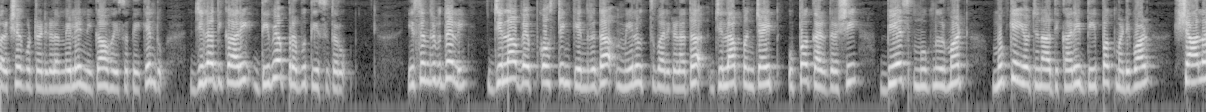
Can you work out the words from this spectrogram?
ಪರೀಕ್ಷಾ ಕೊಠಡಿಗಳ ಮೇಲೆ ನಿಗಾ ವಹಿಸಬೇಕೆಂದು ಜಿಲ್ಲಾಧಿಕಾರಿ ದಿವ್ಯಪ್ರಭು ತಿಳಿಸಿದರು. ಈ ಸಂದರ್ಭದಲ್ಲಿ ಜಿಲ್ಲಾ ವೆಬ್ ಕಾಸ್ಟಿಂಗ್ ಕೇಂದ್ರದ ಮೇಲುಸ್ತುವಾರಿಗಳಾದ ಜಿಲ್ಲಾ ಪಂಚಾಯತ್ ಉಪ ಕಾರ್ಯದರ್ಶಿ ಬಿಎಸ್ ಮುಗ್ನೂರ್ಮಠ್ ಮುಖ್ಯ ಯೋಜನಾಧಿಕಾರಿ ದೀಪಕ್ ಮಡಿವಾಳ್, ಶಾಲಾ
